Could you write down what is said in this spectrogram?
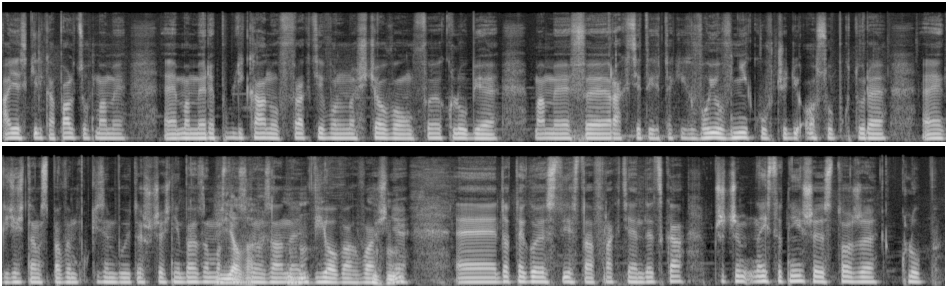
a jest kilka palców. Mamy, e, mamy republikanów, frakcję wolnościową w klubie, mamy frakcję tych takich wojowników, czyli osób, które e, gdzieś tam z Pawłem Kukizem były też wcześniej bardzo mocno Jowach. związane Mhm. w Jowach właśnie. Mhm. E, do tego jest, jest ta frakcja endecka, przy czym najistotniejsze jest to, że klub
